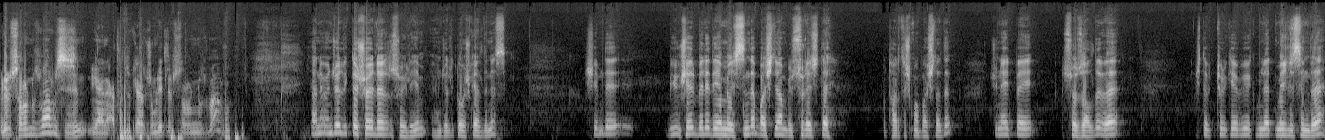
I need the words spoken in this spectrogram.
Böyle bir sorunuz var mı sizin? Yani Atatürk'le Cumhuriyet'le bir sorununuz var mı? Yani öncelikle şöyle söyleyeyim. Öncelikle hoş geldiniz. Şimdi Büyükşehir Belediye Meclisi'nde başlayan bir süreçte bu tartışma başladı. Cüneyt Bey söz aldı ve işte Türkiye Büyük Millet Meclisi'nde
